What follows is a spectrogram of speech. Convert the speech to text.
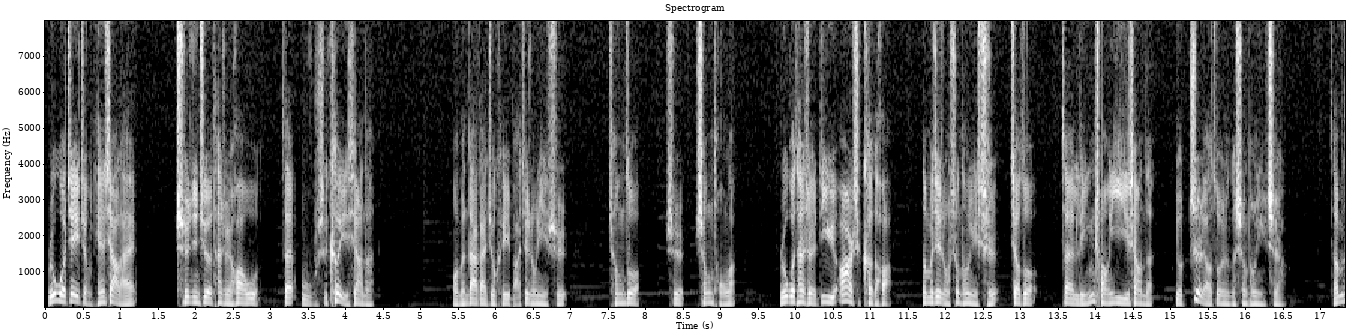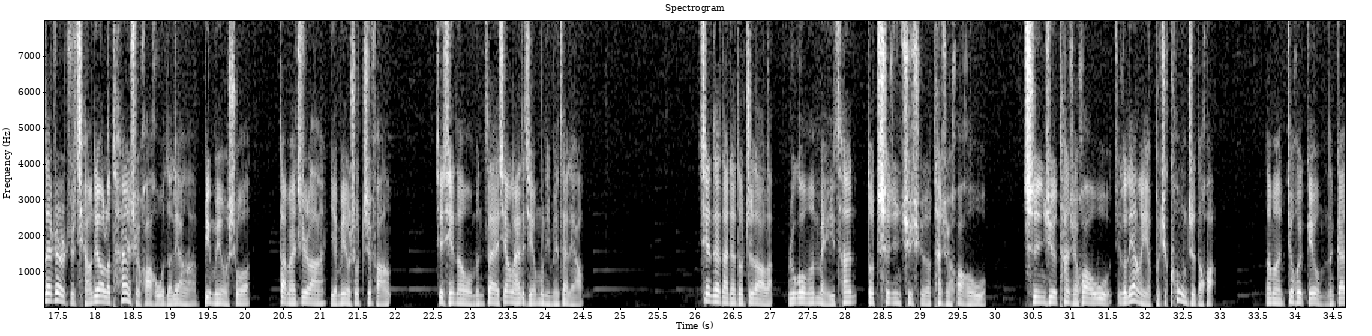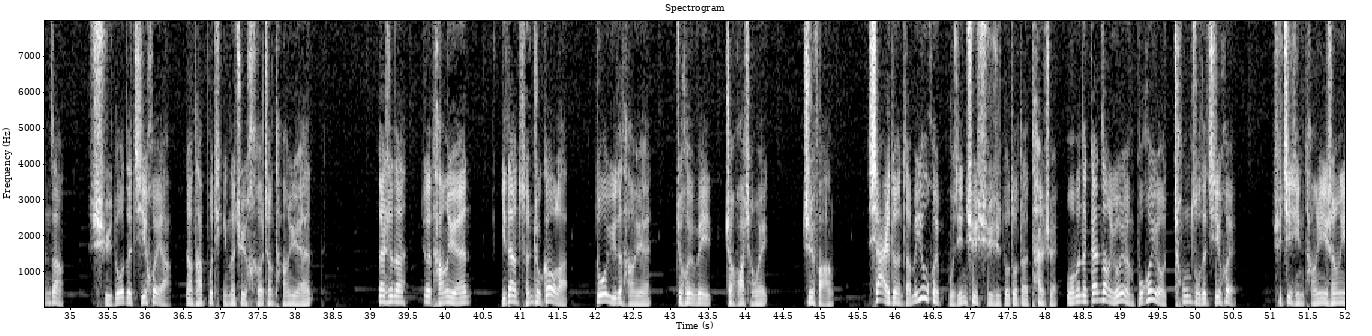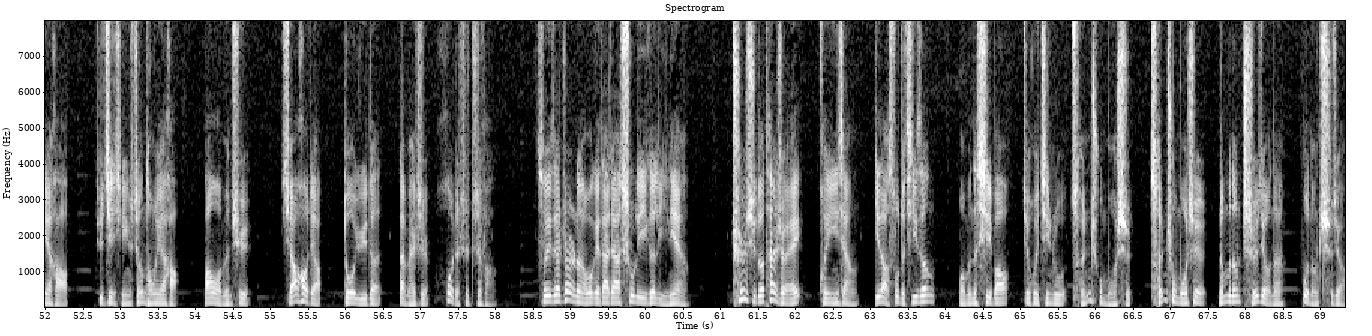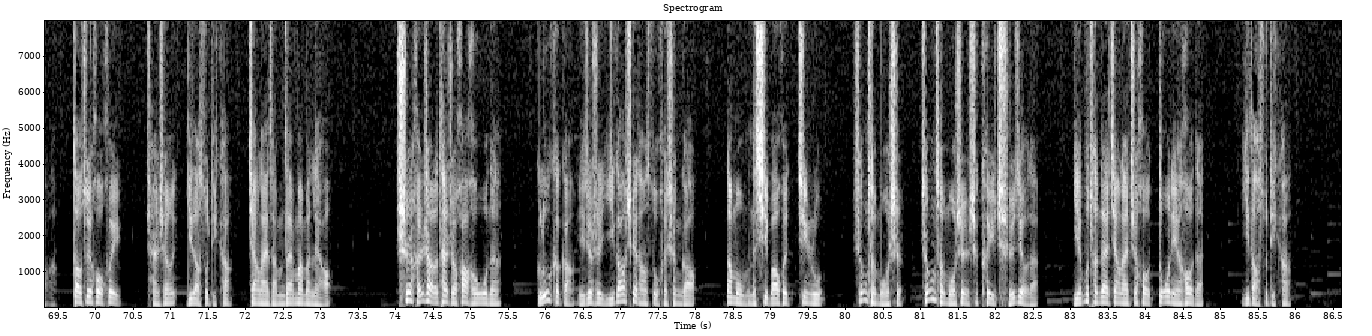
如果这一整天下来吃进去的碳水化合物在五十克以下呢？我们大概就可以把这种饮食称作是生酮了。如果碳水低于二十克的话，那么这种生酮饮食叫做在临床意义上的有治疗作用的生酮饮食啊。咱们在这儿只强调了碳水化合物的量啊，并没有说蛋白质啦，也没有说脂肪，这些呢我们在将来的节目里面再聊。现在大家都知道了，如果我们每一餐都吃进去许多碳水化合物，吃进去的碳水化合物这个量也不去控制的话，那么就会给我们的肝脏。许多的机会啊，让它不停的去合成糖原，但是呢，这个糖原一旦存储够了，多余的糖原就会被转化成为脂肪，下一顿咱们又会补进去许许多多的碳水，我们的肝脏永远不会有充足的机会去进行糖异生也好，去进行生酮也好，帮我们去消耗掉多余的蛋白质或者是脂肪。所以在这儿呢，我给大家树立一个理念啊，吃许多碳水会影响胰岛素的激增。我们的细胞就会进入存储模式，存储模式能不能持久呢？不能持久啊，到最后会产生胰岛素抵抗。将来咱们再慢慢聊。吃很少的碳水化合物呢，glucagon 也就是胰高血糖素会升高，那么我们的细胞会进入生存模式，生存模式是可以持久的，也不存在将来之后多年后的胰岛素抵抗。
